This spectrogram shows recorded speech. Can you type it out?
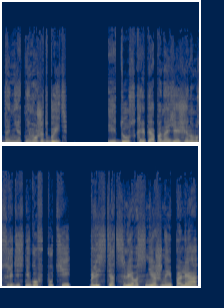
Да нет, не может быть. Иду, скрипя по наезженному среди снегов пути, блестят слева снежные поля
